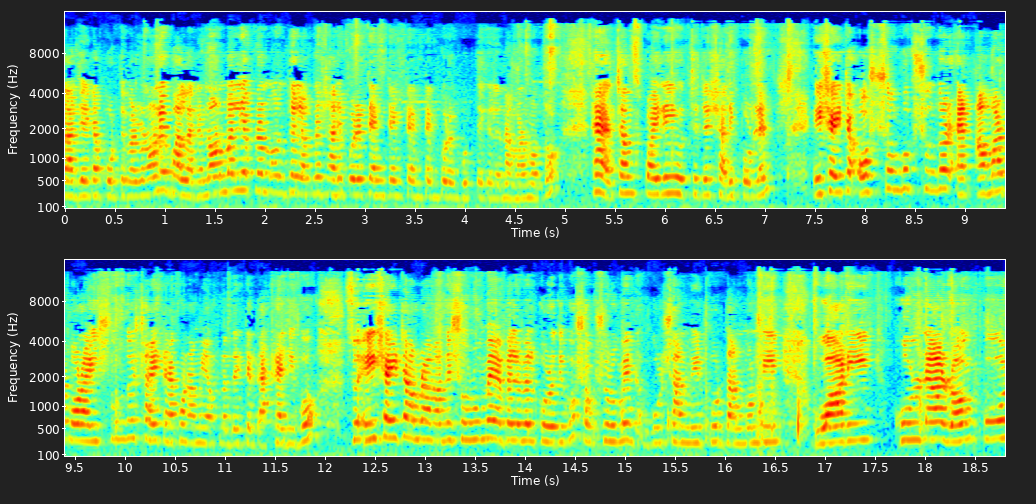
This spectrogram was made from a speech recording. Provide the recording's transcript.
কাজে এটা পড়তে পারবেন। অনেক ভালো লাগে। নর্মালি আপনার মন চাইলে আপনার শাড়ি পরে ট্যাং ট্যাং ট্যাং ট্যাং করে ঘুরতে গেলেন আমার মতো। হ্যাঁ চান্স পাইলেই হচ্ছে যে শাড়ি পরলেন। এই শাড়িটা অসম্ভব সুন্দর অ্যান্ড আমার পরা এই সুন্দর শাড়িটা এখন আমি আপনাদেরকে দেখাই দিব। সো এই শাড়িটা আমরা আমাদের শোরুমে অ্যাভেলেবেল করে দিব। সব শোরুমে গুলশান, মিরপুর, ধানমন্ডি, ওয়ারি, খুলনা, রংপুর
